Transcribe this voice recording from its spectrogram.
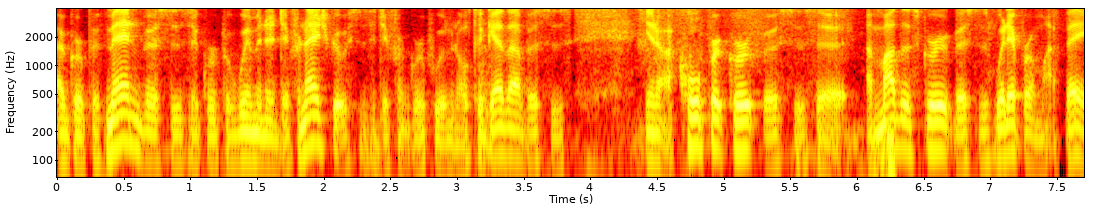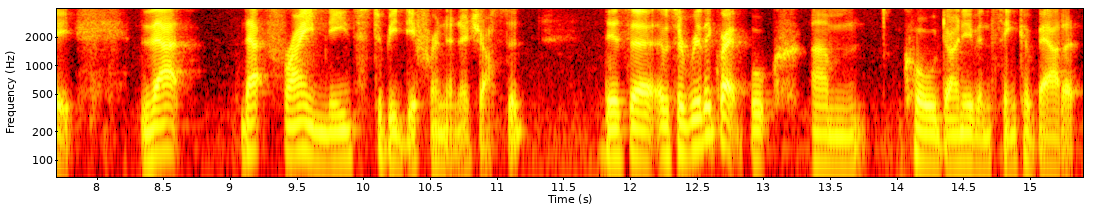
a group of men versus a group of women, a different age group versus a different group of women altogether versus, you know, a corporate group versus a, a mother's group versus whatever it might be. That that frame needs to be different and adjusted. There's a it was a really great book um, called "Don't Even Think About It,"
